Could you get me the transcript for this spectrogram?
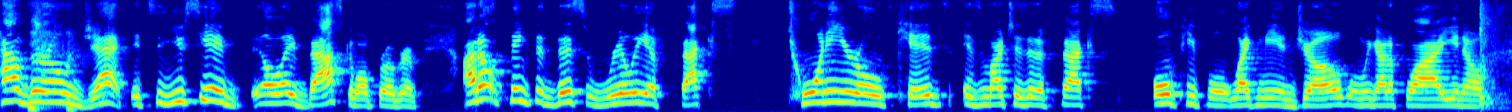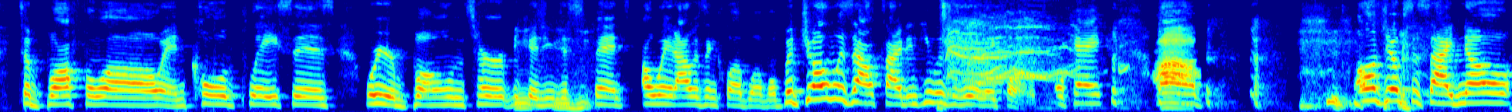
have their own jet. It's the UCLA basketball program. I don't think that this really affects 20 year old kids as much as it affects old people like me and Joe when we got to fly, you know, to Buffalo and cold places where your bones hurt because you just mm-hmm. spent. Oh wait, I was in club level, but Joe was outside and he was really cold. Okay. Uh, all jokes aside, no,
